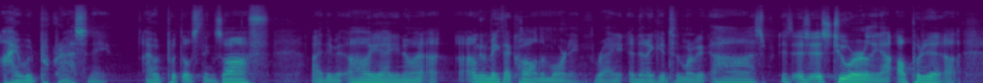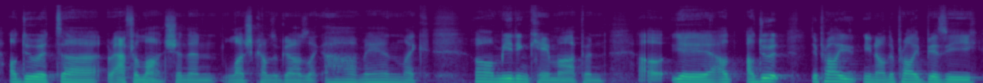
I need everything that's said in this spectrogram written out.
I would procrastinate. I would put those things off. I think, oh yeah, you know what, I, am gonna make that call in the morning, right? And then I get to the morning, like, oh, it's, it's, it's too early. I'll put it, uh, I'll do it uh, after lunch. And then lunch comes and goes. Like, oh man, like, oh, meeting came up, and oh, yeah, yeah, yeah, I'll I'll do it. They probably, you know, they're probably busy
